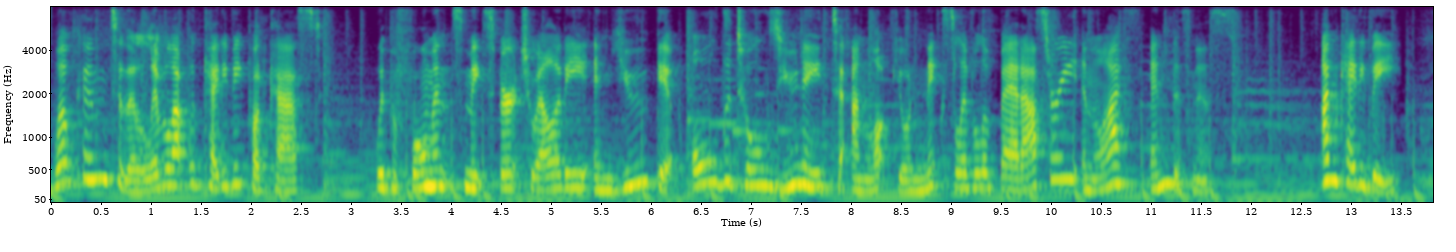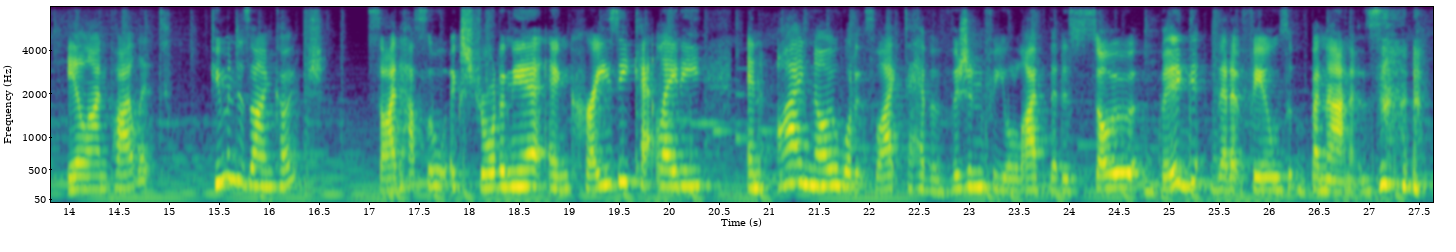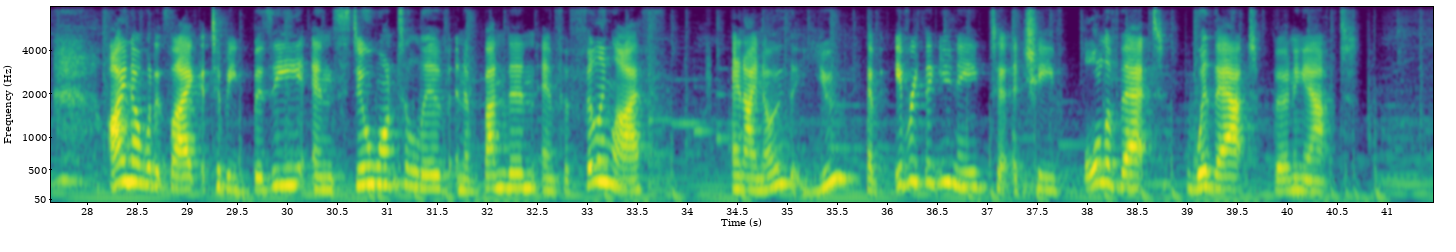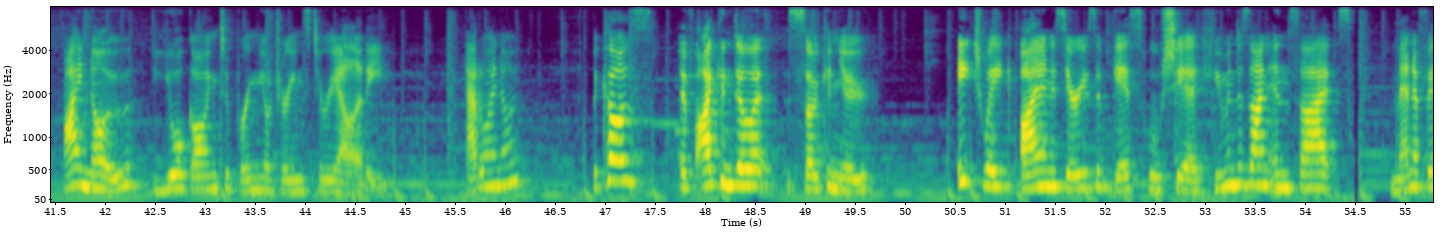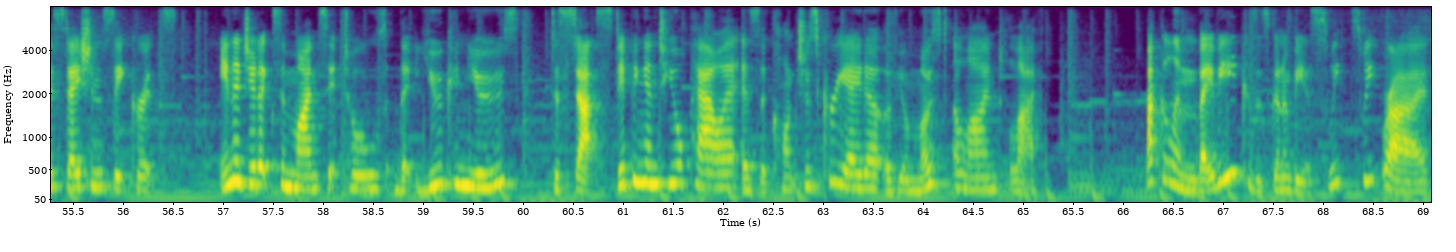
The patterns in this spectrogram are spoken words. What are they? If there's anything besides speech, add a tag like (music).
Welcome to the Level Up with Katie B podcast, where performance meets spirituality and you get all the tools you need to unlock your next level of badassery in life and business. I'm Katie B, airline pilot, human design coach, side hustle extraordinaire, and crazy cat lady. And I know what it's like to have a vision for your life that is so big that it feels bananas. (laughs) I know what it's like to be busy and still want to live an abundant and fulfilling life. And I know that you have everything you need to achieve all of that without burning out. I know you're going to bring your dreams to reality. How do I know? Because if I can do it, so can you. Each week, I and a series of guests will share human design insights, manifestation secrets, energetics and mindset tools that you can use to start stepping into your power as the conscious creator of your most aligned life. Buckle in, baby, because it's going to be a sweet, sweet ride.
